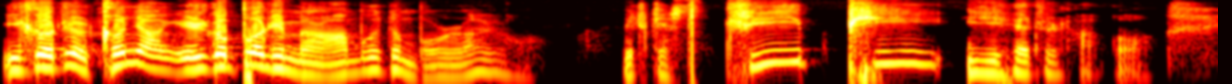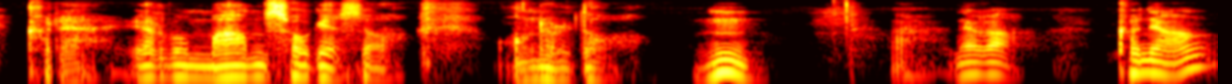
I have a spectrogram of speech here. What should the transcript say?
이거를 그냥 읽어버리면 아무도 몰라요. 이렇게 깊 이 이해를 하고, 그래, 여러분 마음 속에서 오늘도, 음, 아, 내가 그냥,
